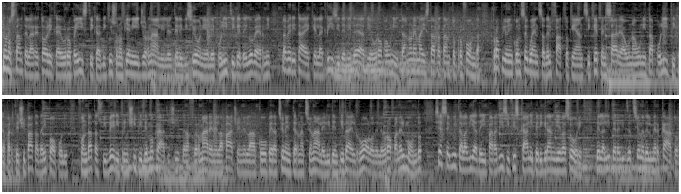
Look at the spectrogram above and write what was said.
Nonostante la retorica europeistica di cui sono pieni i giornali, le televisioni e le politiche dei governi, la verità è che la crisi dell'idea di Europa unita non è mai stata tanto profonda, proprio in conseguenza del fatto che anziché pensare a una unità politica partecipata dai popoli, fondata sui veri principi democratici per affermare nella pace e nella cooperazione internazionale l'identità e il ruolo dell'Europa nel mondo, si è seguita la via dei paradisi fiscali per i grandi evasori, della liberalizzazione del mercato,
